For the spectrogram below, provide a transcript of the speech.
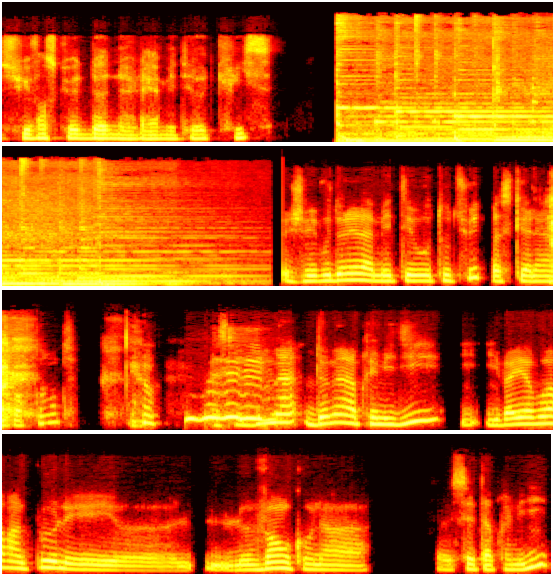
suivant ce que donne la météo de Chris. Je vais vous donner la météo tout de suite parce qu'elle est importante. Parce que demain, demain après-midi, il, il va y avoir un peu les, euh, le vent qu'on a euh, cet après-midi,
